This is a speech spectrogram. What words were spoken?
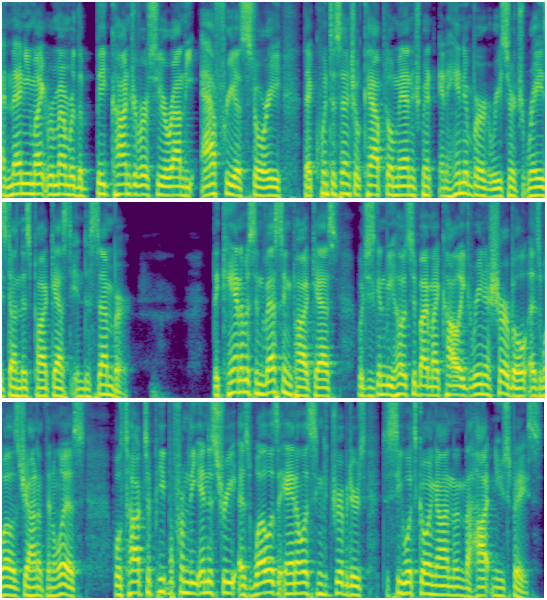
And then you might remember the big controversy around the Aphria story that Quintessential Capital Management and Hindenburg Research raised on this podcast in December the Cannabis Investing Podcast, which is going to be hosted by my colleague Rena Sherbill as well as Jonathan Liss. We'll talk to people from the industry as well as analysts and contributors to see what's going on in the hot new space.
